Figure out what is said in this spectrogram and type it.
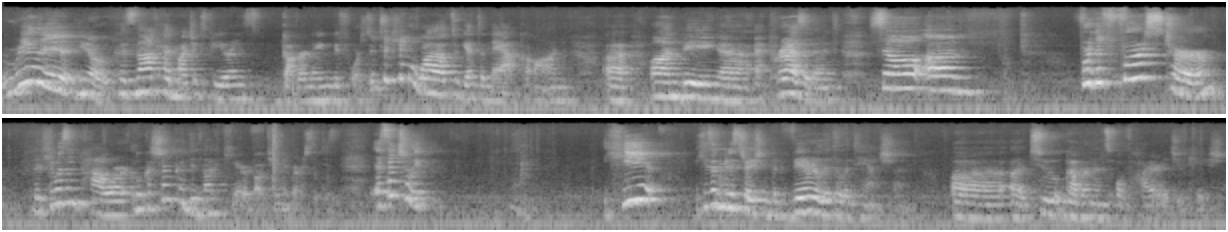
really, you know, has not had much experience governing before. So it took him a while to get a knack on uh, on being a, a president. So um, for the first term that he was in power, Lukashenko did not care about universities. Essentially, he his administration paid very little attention uh, uh, to governance of higher education.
